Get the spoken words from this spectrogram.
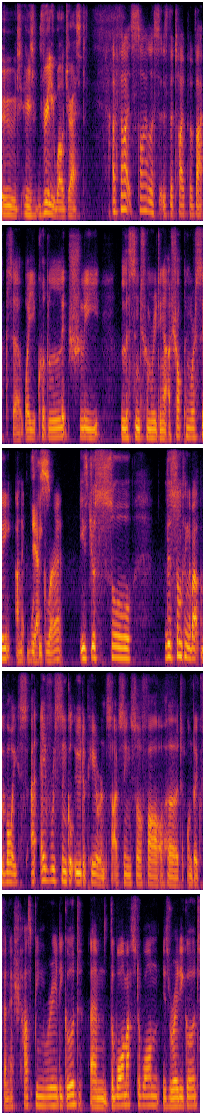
Ood who's really well dressed. I feel like Silas is the type of actor where you could literally listen to him reading out a shopping receipt and it would Yes. be great. He's just so. There's something about the voice, and every single Ood appearance I've seen so far or heard on Big Finish has been really good. Um, the War Master one is really good,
